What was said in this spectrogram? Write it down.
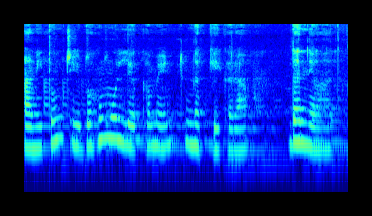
आणि तुमची बहुमूल्य कमेंट नक्की करा. धन्यवाद.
